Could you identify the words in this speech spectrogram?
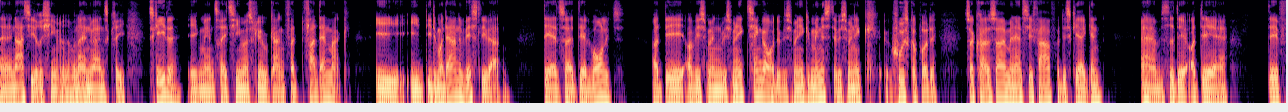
øh, naziregimet under 2. verdenskrig skete ikke mere end tre timers flyvegang fra, fra Danmark i, i, i det moderne vestlige verden. Det er altså det er alvorligt. Og, det, og hvis, man, hvis man ikke tænker over det, hvis man ikke mindes det, hvis man ikke husker på det, så, så er man altid i fare for, det sker igen. Øh, uh, så det, og det er, det,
